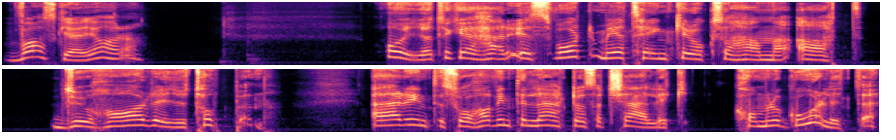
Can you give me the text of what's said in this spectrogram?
Vad ska jag göra? Oj, jag tycker det här är svårt men jag tänker också Hanna att du har det ju toppen. Är det inte så, har vi inte lärt oss att kärlek kommer och går lite?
